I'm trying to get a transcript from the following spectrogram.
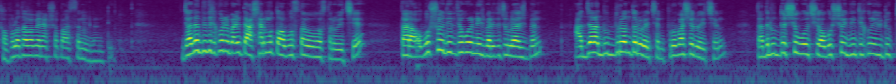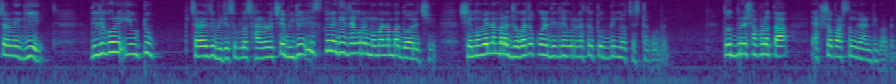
সফলতা পাবেন একশো পার্সেন্ট গ্যারান্টি যাদের দিদি ঠাকুরের বাড়িতে আসার মতো অবস্থা ব্যবস্থা রয়েছে, তারা অবশ্যই দিদি ঠাকুরের নিজ বাড়িতে চলে আসবেন। আর যারা দূর দূরান্ত রয়েছেন, প্রবাসে রয়েছেন, তাদের উদ্দেশ্যে বলছি অবশ্যই দিদি ঠাকুরের ইউটিউব চ্যানেলে গিয়ে দিদি ঠাকুরের ইউটিউব চ্যানেলে যে ভিডিওসগুলো ছাড়া রয়েছে, ভিডিওর স্ক্রিনে দিদি ঠাকুরের মোবাইল নাম্বার দেওয়া রয়েছে, সেই মোবাইল নাম্বারে যোগাযোগ করে দিদি ঠাকুরের কাছ থেকে তদবির চেষ্টা করবেন। তদবিরের সফলতা একশো পার্সেন্ট গ্যারান্টি পাবেন।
